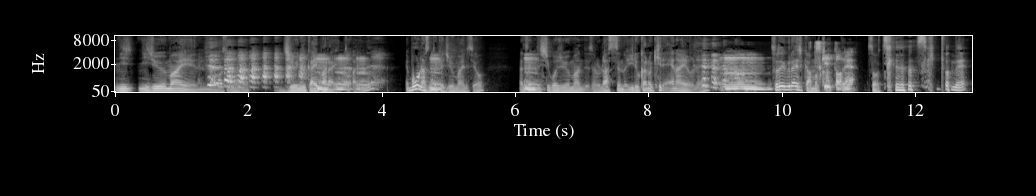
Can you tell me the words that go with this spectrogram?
に、20万円のその、12回払いとかでね。ボーナスの時は10万円ですよ。全部で4、50万で、そのラッセンのイルカの綺麗な絵をね。うん。それぐらいしかあんま買った。好きとね。そう、好きとね。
